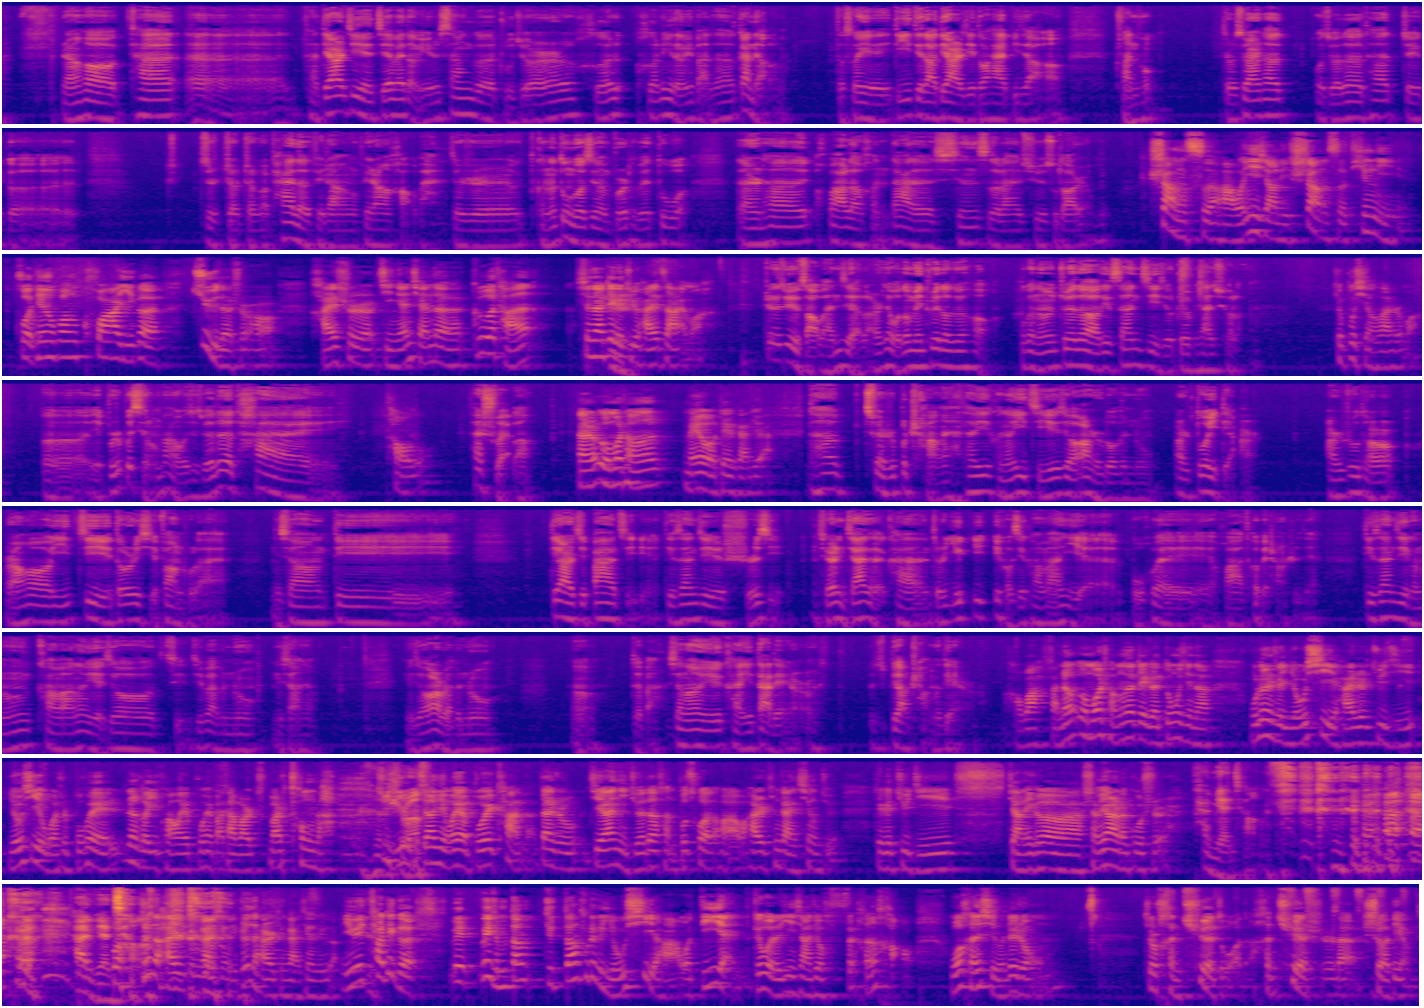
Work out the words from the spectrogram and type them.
然后他呃，反第二季结尾等于三个主角合合力等于把他干掉了嘛，都所以第一季到第二季都还比较传统，就是虽然他我觉得他这个。就整整个拍的非常非常好吧，就是可能动作戏份不是特别多，但是他花了很大的心思来去塑造人物。上次哈、我印象里上次听你破天荒夸一个剧的时候，还是几年前的《歌坛》，现在这个剧还在吗？这个剧早完结了，而且我都没追到最后，我可能追到第三季就追不下去了。就不行了是吗？呃，也不是不行吧，我就觉得太套路。太水了。但是恶魔城没有这个感觉。它确实不长呀，它一可能一集就二十多分钟，二十多一点儿，二十出头，然后一季都是一起放出来。你像第第二季八集，第三季十集，其实你加起来看，就是一一一口气看完也不会花特别长时间。第三季可能看完了也就几几百分钟，你想想，也就二百分钟，嗯，对吧？相当于看一大电影，比较长的电影儿。好吧，反正恶魔城的这个东西呢，无论是游戏还是剧集，游戏我是不会任何一款我也不会把它玩 玩通的，剧集我相信我也不会看的。但是既然你觉得很不错的话，我还是挺感兴趣。这个剧集讲了一个什么样的故事？太勉强了，太勉强，了。真的还是挺感兴趣，真的还是挺感兴趣的，因为它这个为为什么当就当初这个游戏哈、我第一眼给我的印象就非很好，我很喜欢这种就是很确凿的、很确实的设定，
